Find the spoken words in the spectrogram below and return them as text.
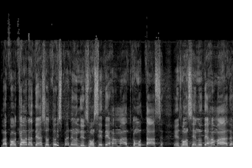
Mas qualquer hora dessa eu estou esperando, eles vão ser derramados como taça, eles vão sendo derramados.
